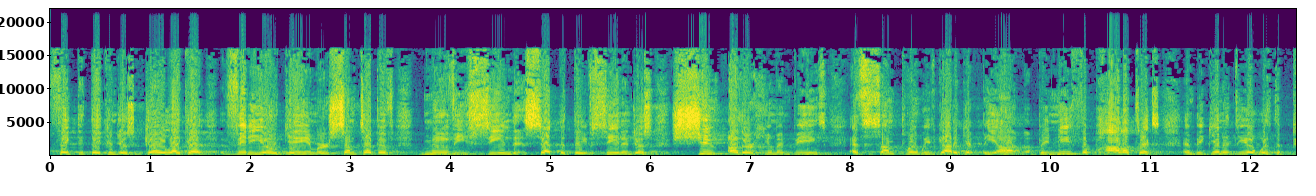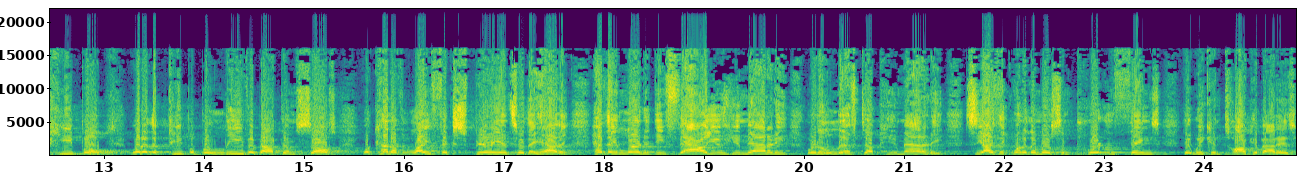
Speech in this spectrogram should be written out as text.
think that they can just go like a video game or some type of movie scene that set that they've seen and just shoot other human beings. At some point, we've got to get beyond beneath the politics and begin to deal with the people. What do the people believe about themselves? What kind of life experience are they having? Have they learned to devalue humanity or to lift up humanity? Humanity. See, I think one of the most important things that we can talk about is,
